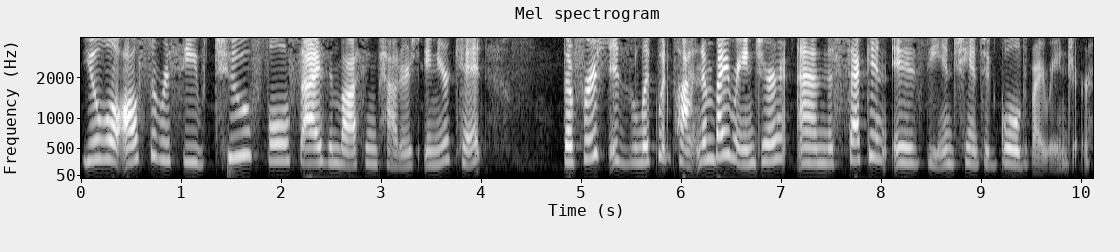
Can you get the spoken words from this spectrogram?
You will also receive two full-size embossing powders in your kit, the first is the Liquid Platinum by Ranger, and the second is the Enchanted Gold by Ranger.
